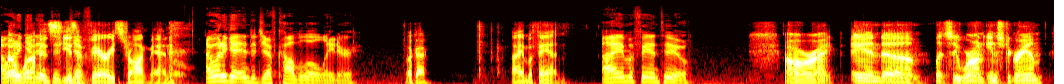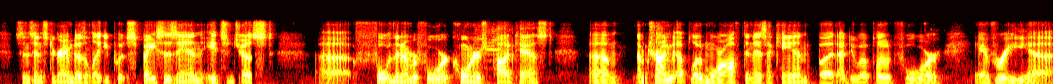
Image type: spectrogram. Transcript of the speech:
I want to Oh, wow. get Because into he is Jeff, a very strong man. I want to get into Jeff Cobb a little later. okay, I am a fan. I am a fan too. All right. And um, let's see, we're on Instagram. Since Instagram doesn't let you put spaces in, it's just uh, for the number four corners podcast. Um, I'm trying to upload more often as I can, but I do upload for every uh,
